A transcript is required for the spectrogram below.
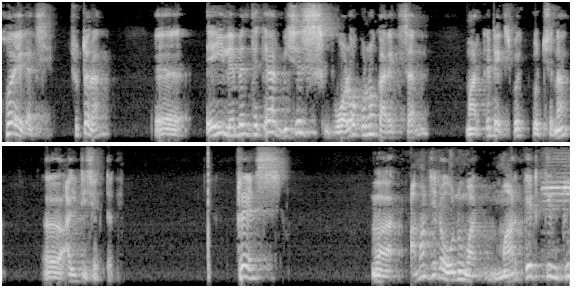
হয়ে গেছে। সুতরাং এই লেভেল থেকে আর বিশেষ বড় কোনো কারেকশন মার্কেট এক্সপেক্ট করছে না আইটি সেক্টরে ফ্রেন্ডস আমার যেটা অনুমান মার্কেট কিন্তু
